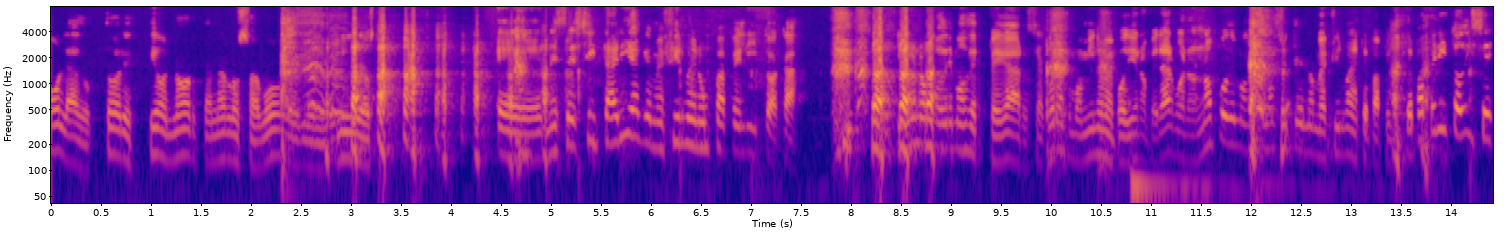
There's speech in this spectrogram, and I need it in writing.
hola doctores, qué honor tenerlos a vos, bienvenidos. Eh, necesitaría que me firmen un papelito acá. Si no, no podemos despegar. ¿Se acuerdan como a mí no me podían operar? Bueno, no podemos despegar si ustedes no me firman este papelito. El papelito dice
